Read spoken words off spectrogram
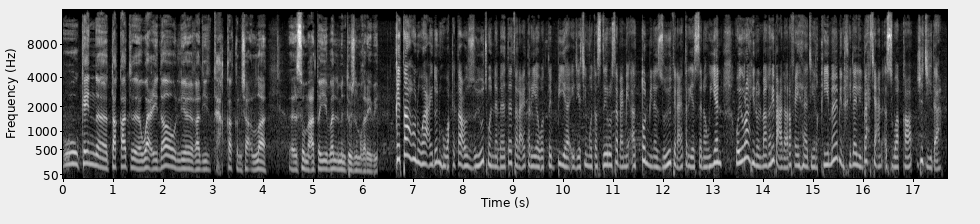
وكاين طاقات واعدة واللي غادي تحقق إن شاء الله آه، سمعة طيبة للمنتوج المغربي. قطاع واعد هو قطاع الزيوت والنباتات العطرية والطبية إذ يتم تصدير 700 طن من الزيوت العطرية سنويا ويراهن المغرب على رفع هذه القيمة من خلال البحث عن أسواق جديدة.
